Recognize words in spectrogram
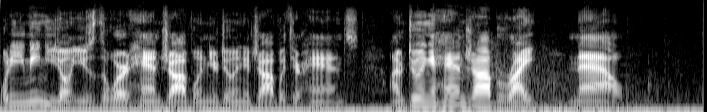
What do you mean you don't use the word hand job when you're doing a job with your hands? I'm doing a hand job right now.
